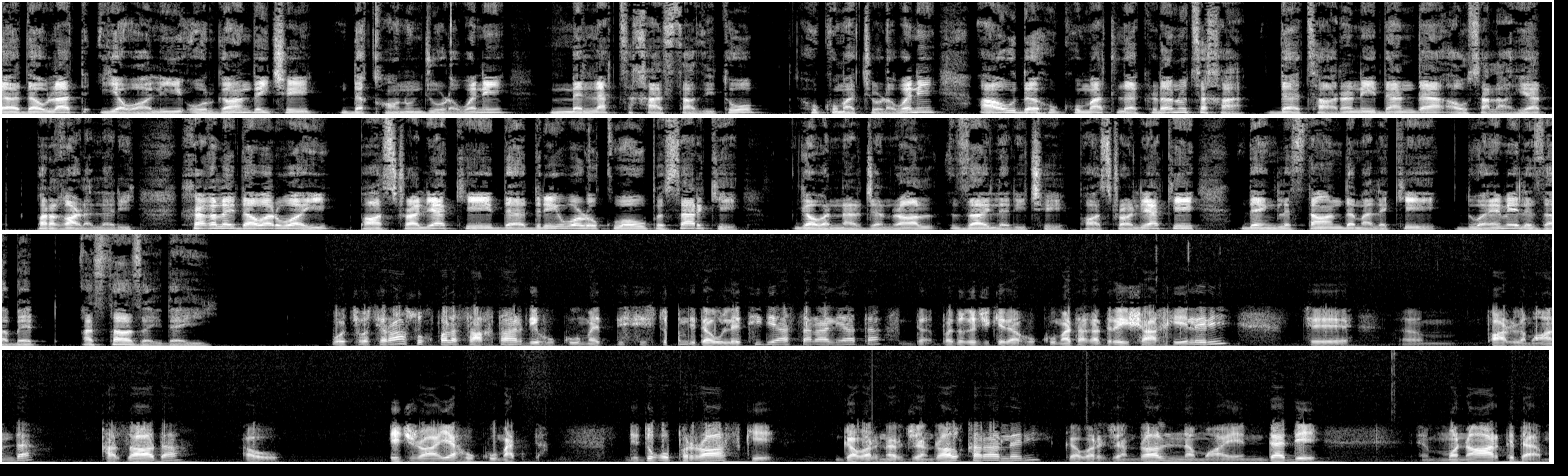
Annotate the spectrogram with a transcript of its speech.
د دولت یو عالی ارګان دی چې د قانون جوړونې ملت څخه استازیتوب حکومت جوړونې او د حکومت له کړنو څخه د څارنې دنده او صلاحیت پر غاړه لري خغلی داور وایي په استرالیا کې د درې وړو قواو په سر کې گورنر جنرال ځای لري چې په استرالیا کې د انګلستان د ملکې دویم الیزابت استازی دی وچ وچ راسو خپله ساختار دي حکومت دي سیستم دي دولتي دي استرالیا ته په دغه جي کي دا حکومت هغه دري شاخې لري چي پارلمان ده قضا ده او اجرایه حکومت ده د دغو په راس کي ګورنر جنرال قرار لري ګورنر جنرال نماینده د منارک ده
